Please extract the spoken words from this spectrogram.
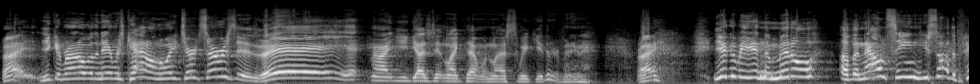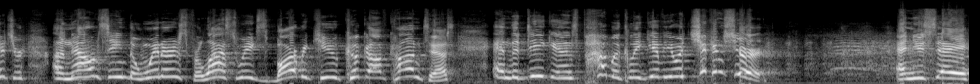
Right? You can run over the neighbor's cat on the way to church services. Hey! You guys didn't like that one last week either, but anyway, right? You could be in the middle of announcing, you saw the picture, announcing the winners for last week's barbecue cook off contest, and the deacons publicly give you a chicken shirt. And you say,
